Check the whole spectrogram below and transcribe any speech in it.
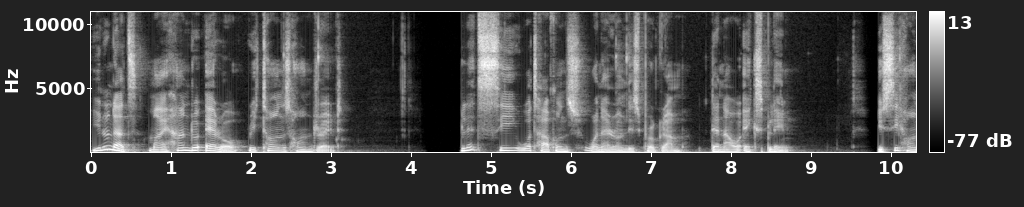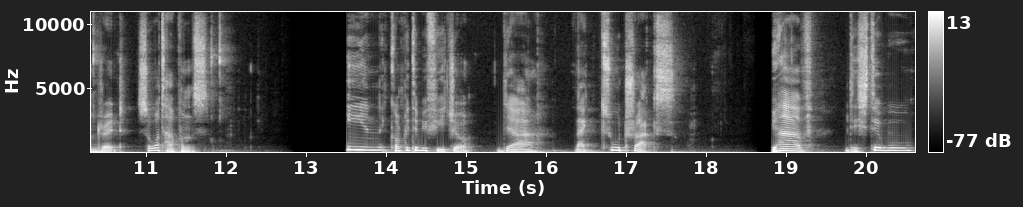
you know that my handle error returns 100 let's see what happens when i run this program then I'll explain. You see 100. So what happens? In completable future, there are like two tracks. You have the stable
